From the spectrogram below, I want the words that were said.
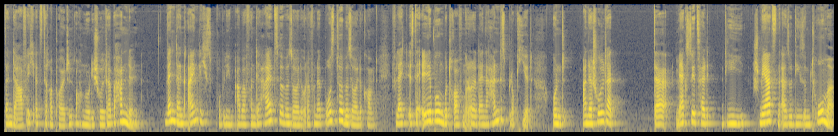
dann darf ich als Therapeutin auch nur die Schulter behandeln. Wenn dein eigentliches Problem aber von der Halswirbelsäule oder von der Brustwirbelsäule kommt, vielleicht ist der Ellbogen betroffen oder deine Hand ist blockiert und an der Schulter, da merkst du jetzt halt die Schmerzen, also die Symptome.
